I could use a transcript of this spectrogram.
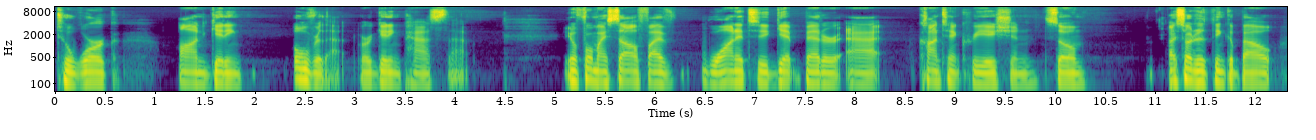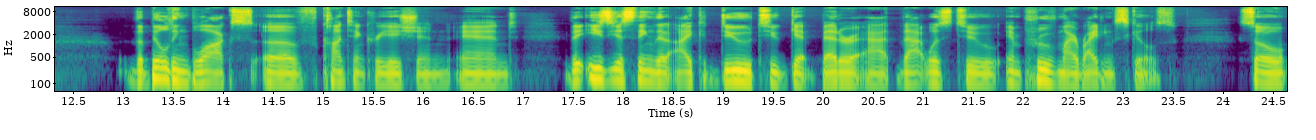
to work on getting over that or getting past that. You know, for myself, I've wanted to get better at content creation. So I started to think about the building blocks of content creation and the easiest thing that I could do to get better at that was to improve my writing skills. So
